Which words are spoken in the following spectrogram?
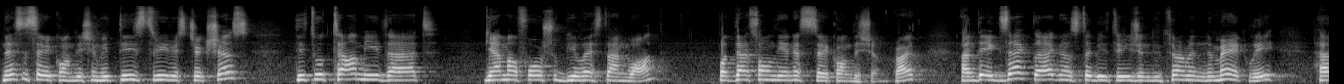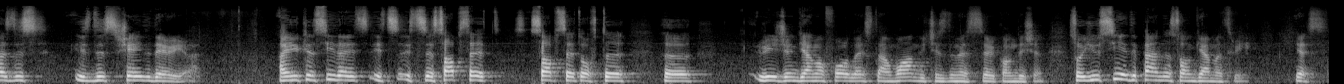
necessary condition with these three restrictions, it would tell me that gamma 4 should be less than 1, but that's only a necessary condition, right? And the exact diagonal stability region determined numerically has this is this shaded area. And you can see that it's, it's, it's a subset, subset of the uh, region gamma 4 less than 1, which is the necessary condition. So you see a dependence on gamma 3. Yes?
